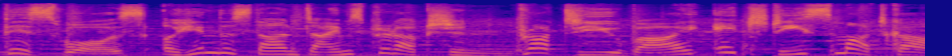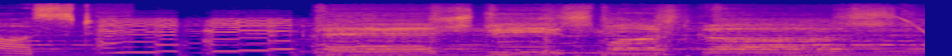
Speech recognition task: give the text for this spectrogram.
This was a Hindustan Times production brought to you by HT Smartcast. HT HD Smartcast.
